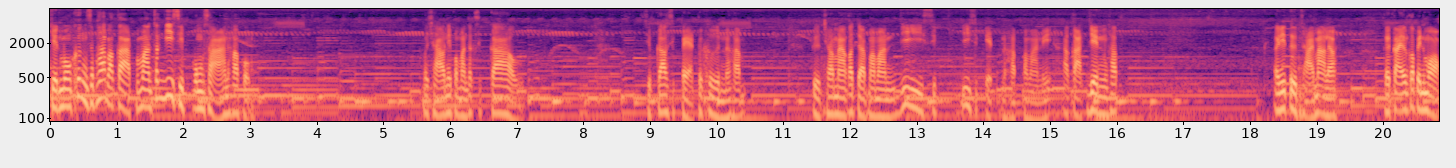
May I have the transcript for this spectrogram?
เจ็ดโมงครึ่งสภาพอากาศประมาณสัก 20 องศานะครับผมเมื่อเช้านี้ประมาณสัก 19 19 18เมื่อคืนนะครับตื่นเช้ามาก็จะประมาณ 20 21 นะครับ ประมาณนี้อากาศเย็นครับ อันนี้ตื่นสายมากแล้วไกลๆมันก็เป็นหมอก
